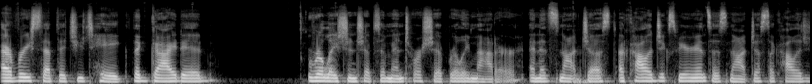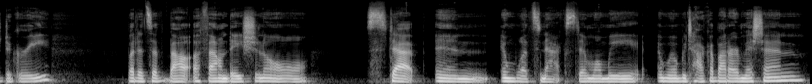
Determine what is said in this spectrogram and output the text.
Every step that you take, the guided relationships and mentorship really matter. And it's not just a college experience, it's not just a college degree, but it's about a foundational step in in what's next. And when we and when we talk about our mission,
